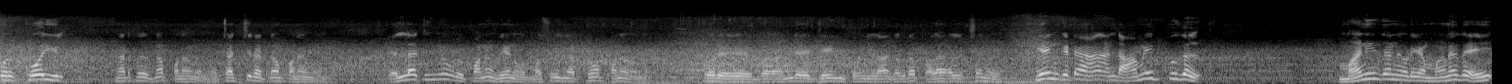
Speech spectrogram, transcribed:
ஒரு கோயில் நடத்துறதுனா பணம் வேணும். சர்ச்சு நடத்தினா பணம் வேணும். எல்லாத்துக்குமே ஒரு பணம் வேணும். ஒரு மசூதி நடத்தினா பணம் வேணும். ஒரு இப்போ வந்து ஜெயின் கோயிலாக இருந்தால் கூட பல லட்சம் ஏன்னு கேட்டால் அந்த அமைப்புகள் மனிதனுடைய மனதை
